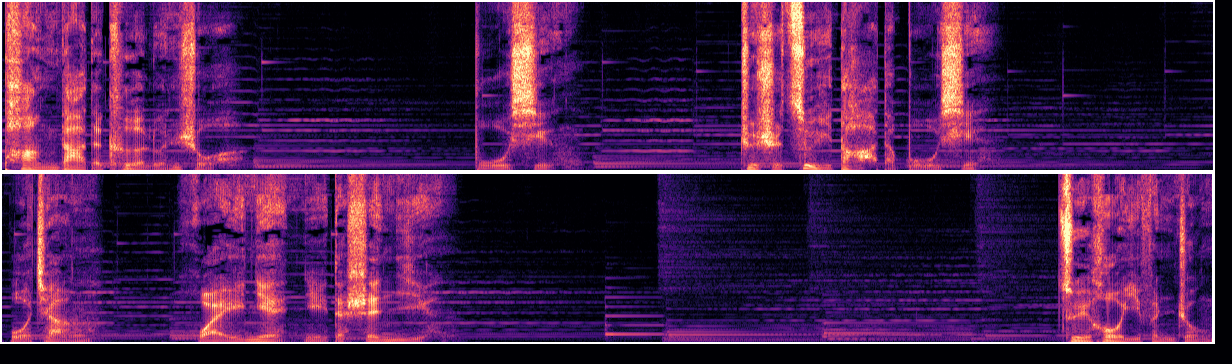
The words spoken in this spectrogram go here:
胖大的客轮说：“不幸，这是最大的不幸。我将。”怀念你的身影。最后一分钟，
